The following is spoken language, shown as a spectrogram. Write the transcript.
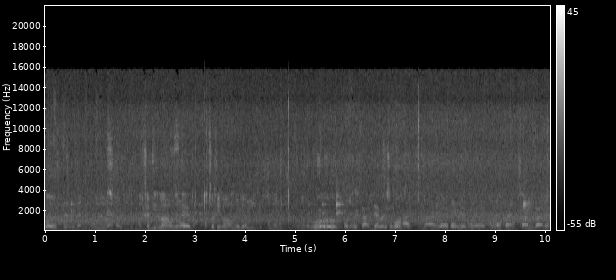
Well, Check it round again. I'll check it round again. And then Woohoo! Every time. Yeah, it's a lot. My, my uh, they were uh, time Sam's, aren't they?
